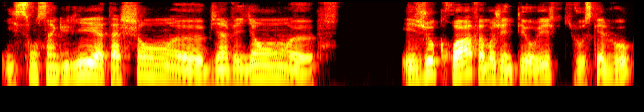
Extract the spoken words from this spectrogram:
ils singuliers, attachants, euh, bienveillants. euh. et je crois, enfin moi j'ai une théorie qui vaut ce qu'elle vaut,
